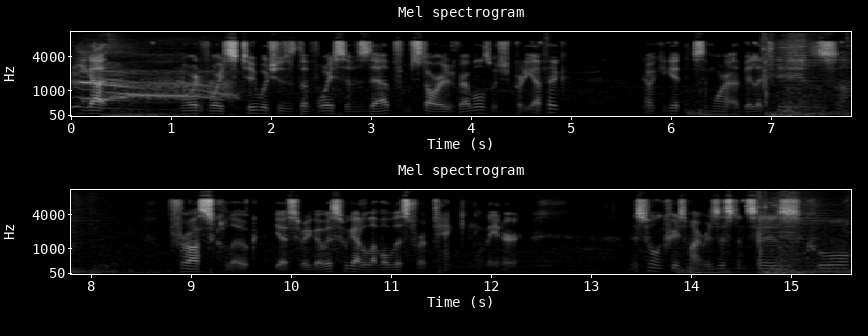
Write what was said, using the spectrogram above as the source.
He got Nord Voice 2, which is the voice of Zeb from Star Wars Rebels, which is pretty epic. Now we can get some more abilities. Frost Cloak. Yes, here we go. This we gotta level this for tanking later. This will increase my resistances. Cool.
